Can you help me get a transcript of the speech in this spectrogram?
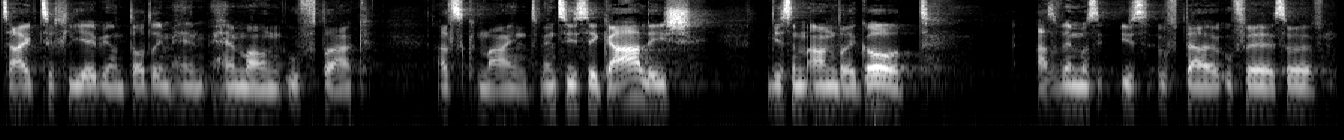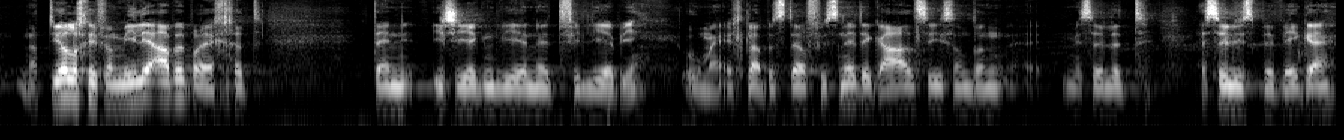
zeigt sich Liebe und da drin haben wir einen Auftrag als Gemeinde. Wenn es uns egal ist, wie es dem anderen geht, also wenn wir uns auf eine so natürliche Familie abbrechen, dann ist irgendwie nicht viel Liebe um. Ich glaube, es darf uns nicht egal sein, sondern wir sollen, es soll uns bewegen,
